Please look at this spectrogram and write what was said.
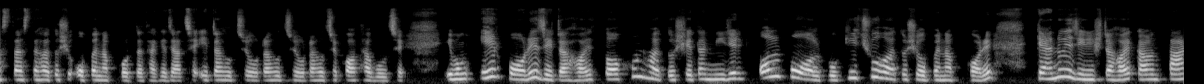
আস্তে আস্তে হয়তো সে ওপেন আপ করতে করতে থাকে যে আচ্ছা এটা হচ্ছে, ওটা হচ্ছে ওটা হচ্ছে, কথা বলছে। এবং এর পরে যেটা হয়, তখন হয়তো সে তার নিজের অল্প অল্প কিছু হয়তো সে ওপেন আপ করে। কেন এই জিনিসটা হয়? কারণ তার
